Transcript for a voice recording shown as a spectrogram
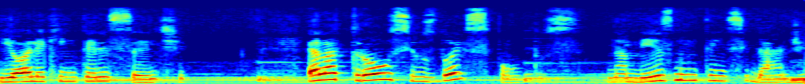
E olha que interessante. Ela trouxe os dois pontos na mesma intensidade.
